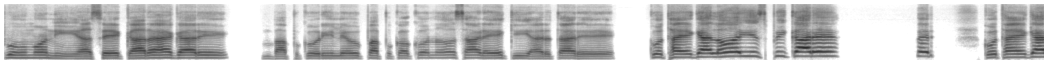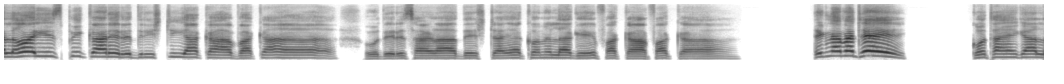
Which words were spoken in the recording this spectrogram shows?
পুমনি আছে কারাগারে। বাপ করিলেও পাপ কখনো ছাড়ে, কি আর তারে? কোথায় গেল স্পিকারে? কোথায় গেল স্পিকারের দৃষ্টি আঁকা বাঁকা? ওদের ছাড়া দেশটা এখন লাগে ফাঁকা ফাঁকা। ঠিক না বেঠে? কোথায় গেল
